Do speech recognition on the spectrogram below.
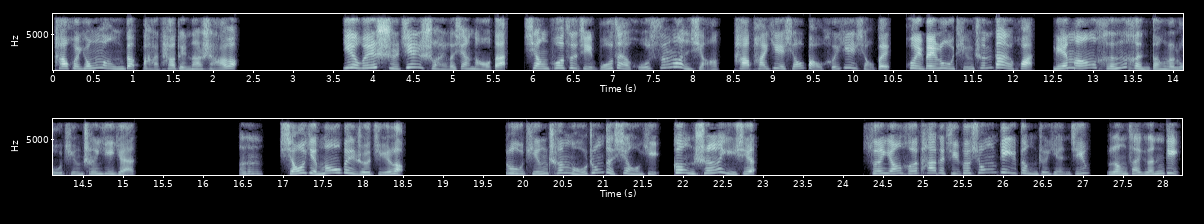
他会勇猛的把他给那啥了。叶维使劲甩了下脑袋。强迫自己不再胡思乱想，他怕叶小宝和叶小贝会被陆廷琛带坏，连忙狠狠瞪了陆廷琛一眼。嗯，小野猫被惹急了。陆廷琛眸中的笑意更深了一些。孙杨和他的几个兄弟瞪着眼睛，愣在原地。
